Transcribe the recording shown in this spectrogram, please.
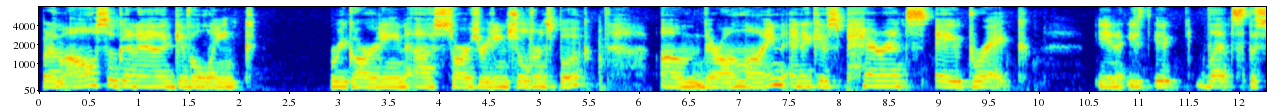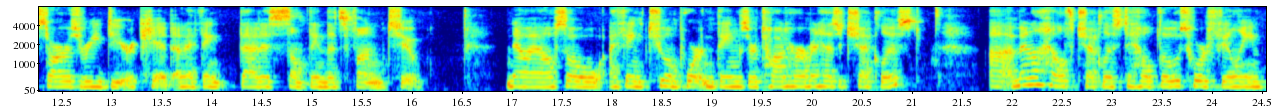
But I'm also going to give a link regarding uh, Stars Reading Children's Book. Um, they're online and it gives parents a break. You know, it lets the stars read to your kid, and I think that is something that's fun too. Now, I also I think two important things are Todd Herman has a checklist, uh, a mental health checklist to help those who are feeling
